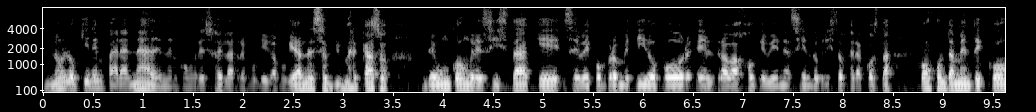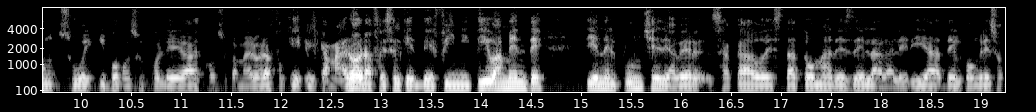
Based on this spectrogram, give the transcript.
no lo quieren para nada en el Congreso de la República, porque ya no es el primer caso de un congresista que se ve comprometido por el trabajo que viene haciendo Christopher Acosta conjuntamente con su equipo, con sus colegas, con su camarógrafo, que el camarógrafo es el que definitivamente tiene el punche de haber sacado esta toma desde la galería del Congreso.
